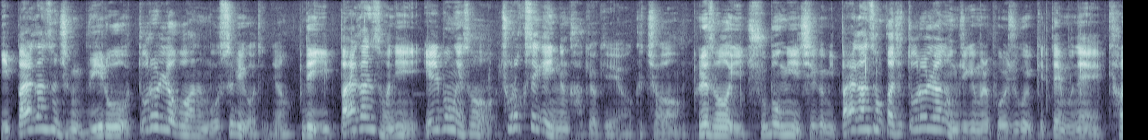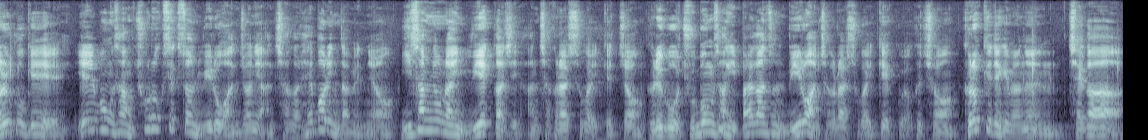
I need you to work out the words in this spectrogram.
이 빨간 선 지금 위로 뚫으려고 하는 모습이거든요. 근데 이 빨간 선이 일봉에서 초록색에 있는 가격이에요. 그쵸? 그래서 이 주봉이 지금 이 빨간 선까지 뚫으려는 움직임을 보여주고 있기 때문에 결국에 일봉상 초록색 선 위로 완전히 안착을 해버린다면요. 236 라인 위에까지 안착을 할 수가 있겠죠. 그리고 주봉상 이 빨간 선 위로 안착을 할 수가 있겠고요. 그쵸? 그렇게 되면은 제가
